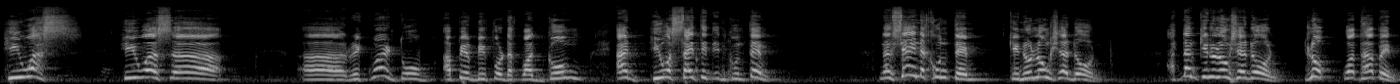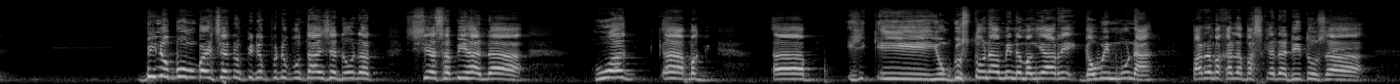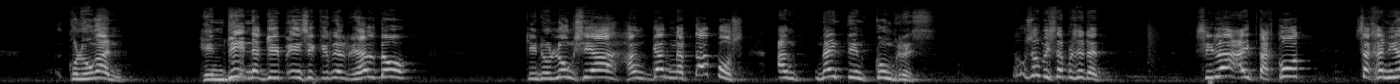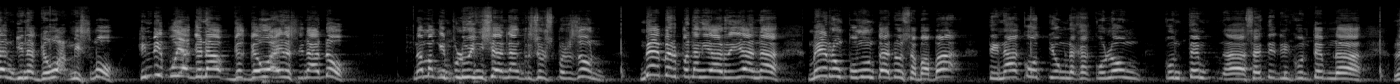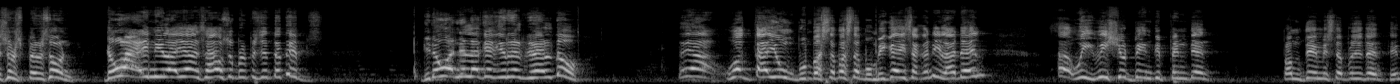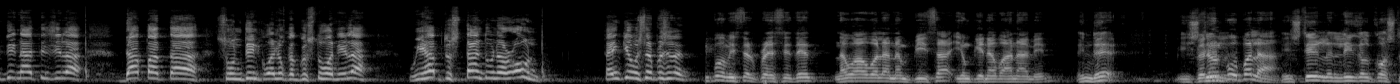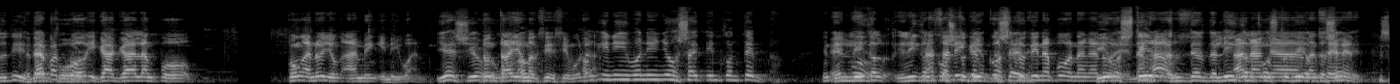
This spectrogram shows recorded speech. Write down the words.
he was, he was uh, uh, required to appear before the Quadcom and he was cited in contempt. Nang siya ay na-contempt, kinulong siya doon. At nang kinulong siya doon, look what happened binubombard siya doon, pinupuntahan siya doon at siya sabihan na huwag ah, mag ah, i- i- yung gusto namin na mangyari, gawin mo na para makalabas ka na dito sa kulungan. Hindi nag-give in si Colonel Grijaldo. Kinulong siya hanggang natapos ang 19th Congress. So, Mr. President, sila ay takot sa kanilang ginagawa mismo. Hindi po yan gana- gagawa ng Senado na mag-impluensya ng resource person. Never pa nangyari yan na mayroong pumunta doon sa baba, tinakot yung nakakulong contempt, uh, cited in contempt na resource person. Gawain nila yan sa House of Representatives. Ginawa nila kay Grijaldo. Kaya huwag tayong basta-basta bumigay sa kanila dahil ah, we, we should be independent from them, Mr. President. Hindi natin sila dapat ah, sundin kung anong kagustuhan nila. We have to stand on our own. Thank you, Mr. President. po, Mr. President, nawawala ng visa yung ginawa namin. Hindi. He's Ganun po pala. He's still in legal custody. Dapat po, igagalang po kung ano yung aming iniwan. yes, you're, Doon tayo ang- magsisimula. Ang iniwan ninyo, cite in contempt. Hindi and po. legal, legal Nasa custody legal of the custody Senate. na po ng ano He eh, was ng still House. under the legal Ah, ng, custody ah, of ng the Senate. Senate.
